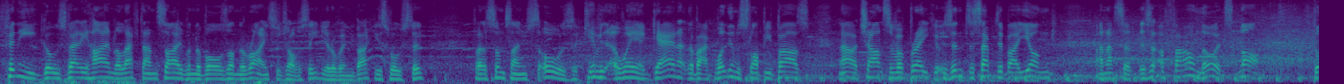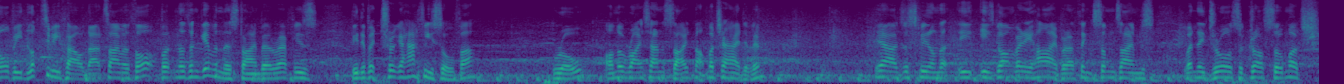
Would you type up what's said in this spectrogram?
Finney goes very high on the left hand side when the ball's on the right, which obviously you're a wing back, you're supposed to. But sometimes, oh, it's give it away again at the back. Williams sloppy pass. Now a chance of a break. It was intercepted by Young, and that's a is it a foul? No, it's not. Dalby looked to be fouled that time, I thought, but nothing given this time. But the referee's been a bit trigger happy so far. Rowe on the right hand side, not much ahead of him. Yeah, I just feeling that he, has gone very high, but I think sometimes when they draw us across so much,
